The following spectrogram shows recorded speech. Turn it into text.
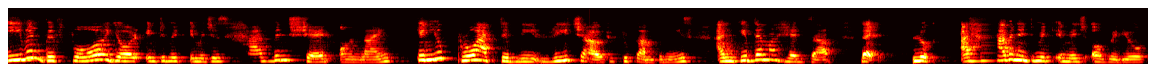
Even before your intimate images have been shared online, can you proactively reach out to companies and give them a heads up that, look, I have an intimate image or video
